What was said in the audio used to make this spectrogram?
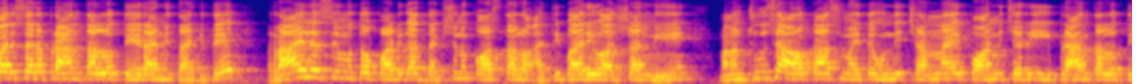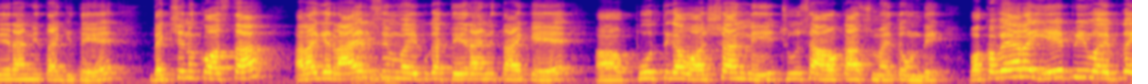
పరిసర ప్రాంతాల్లో తీరాన్ని తాకితే రాయలసీమతో పాటుగా దక్షిణ కోస్తాలో అతి భారీ వర్షాల్ని మనం చూసే అవకాశం అయితే ఉంది. చెన్నై పాండిచేరి ఈ ప్రాంతాల్లో తీరాన్ని తాకితే దక్షిణ కోస్తా అలాగే రాయలసీమ వైపుగా తీరాన్ని తాకే పూర్తిగా వర్షాల్ని చూసే అవకాశం అయితే ఉంది. ఒకవేళ ఏపీ వైపుగా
